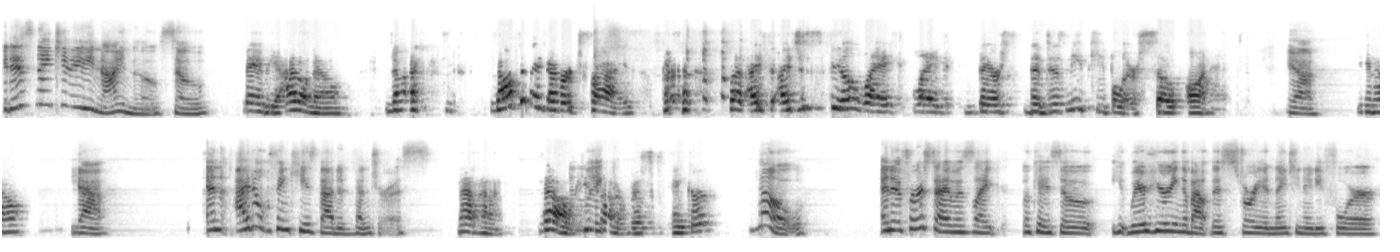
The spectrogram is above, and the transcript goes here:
It is 1989 though, so Maybe I don't know. Not not that I've ever tried, but, but I I just feel like like there's the Disney people are so on it. yeah, You know. yeah. And I don't think he's that adventurous. Uh-uh. No, And, he's like- not a risk taker. No. And at first I was like, okay, so he- we're hearing about this story in 1984.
